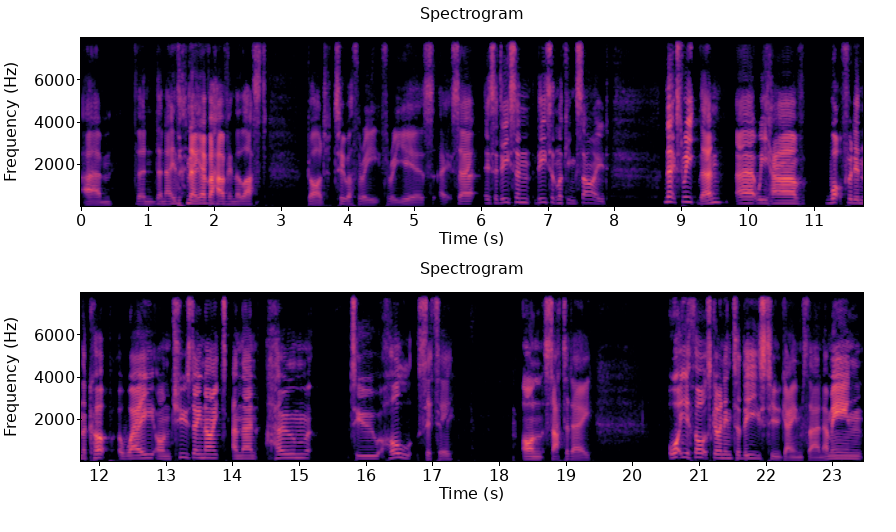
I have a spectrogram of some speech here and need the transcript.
um, than than I, than I ever have in the last, God, two or three three years. It's a it's a decent decent looking side. Next week, then uh, we have Watford in the cup away on Tuesday night, and then home to Hull City on Saturday. What are your thoughts going into these two games then? I mean,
